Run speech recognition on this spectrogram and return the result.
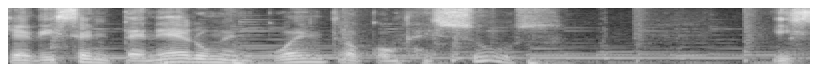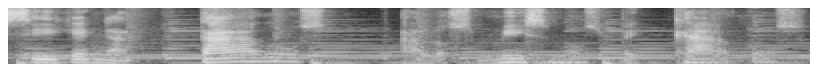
que dicen tener un encuentro con Jesús y siguen atados a los mismos pecados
